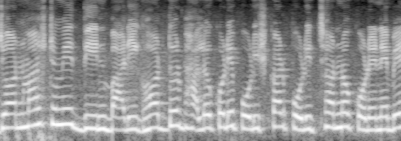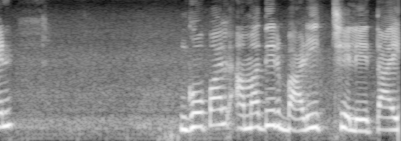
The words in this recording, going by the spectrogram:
জন্মাষ্টমীর দিন বাড়ি ঘরদোর ভালো করে পরিষ্কার পরিচ্ছন্ন করে নেবেন। গোপাল আমাদের বাড়ির ছেলে, তাই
